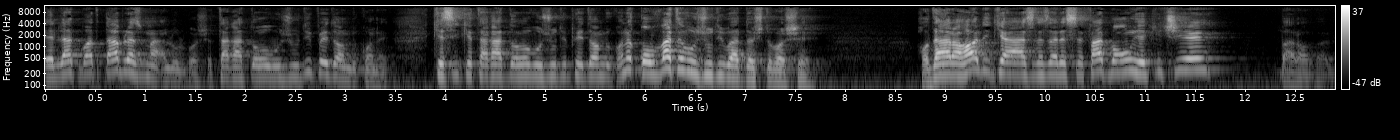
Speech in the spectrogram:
علت باید قبل از معلول باشه. تقدم وجودی پیدا می‌کنه. کسی که تقدم وجودی پیدا می‌کنه قوت وجودی باید داشته باشه. خب در حالی که از نظر صفت با اون یکی چیه؟ برابره.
